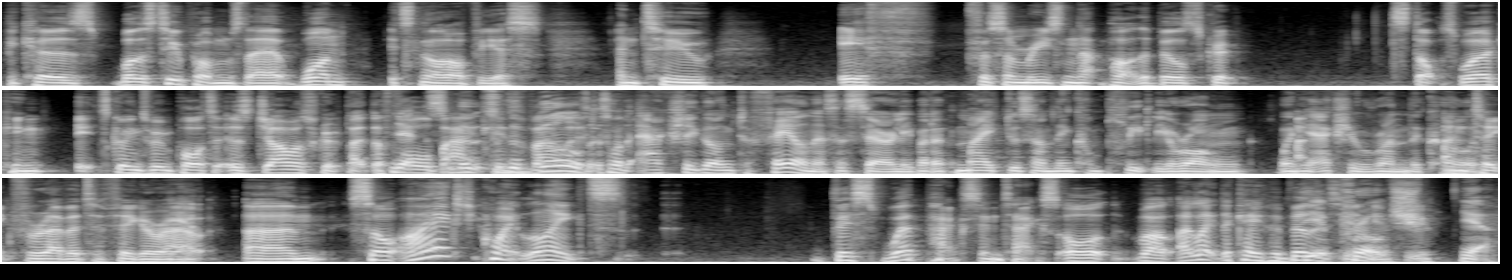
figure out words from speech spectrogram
Because well, there's two problems there. One, it's not obvious, and two, if for some reason that part of the build script stops working, it's going to import it as JavaScript. Like the Yeah, fallback so the, so is the valid build is not actually going to fail necessarily, but it might do something completely wrong when you actually run the code. and take forever to figure out. Um, so I actually quite liked this Webpack syntax, or well, I like the capability. the approach. Yeah.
